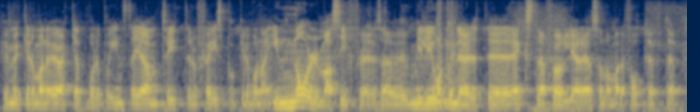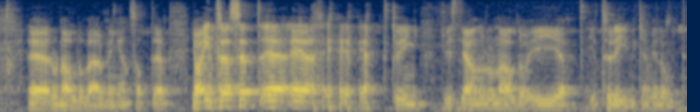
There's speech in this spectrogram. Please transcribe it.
hur mycket de hade ökat både på Instagram, Twitter och Facebook. Det var några enorma siffror. Så här, miljoner eh, extra följare som de hade fått efter eh, Ronaldo-värvningen. Så att, eh, ja, intresset är ett kring Cristiano Ronaldo i, i Turin kan vi lugnt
